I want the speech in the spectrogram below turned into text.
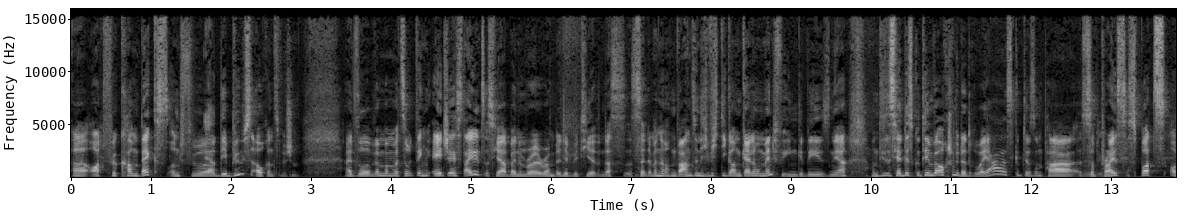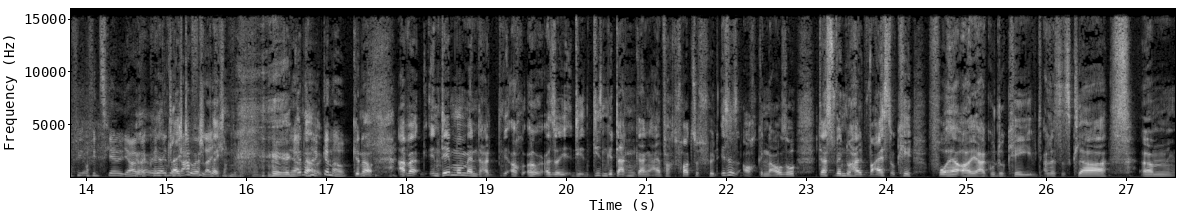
äh, Ort für Comebacks und für ja. Debüts auch inzwischen. Also, wenn wir mal zurückdenken, AJ Styles ist ja bei einem Royal Rumble debütiert und das ist halt immer noch ein wahnsinnig wichtiger und geiler Moment für ihn gewesen, ja. Und dieses Jahr diskutieren wir auch schon wieder drüber. Ja, es gibt ja so ein paar Surprise-Spots offi offiziell, ja, ja, da könnte ja, gleich da vielleicht sprechen. noch mitbekommen. ja, genau, genau. Genau. Aber in dem Moment halt auch, also die, diesen Gedankengang einfach fortzuführen, ist es auch genauso, dass wenn du halt weißt, okay, vorher, oh ja, gut, okay, alles ist klar, ähm,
